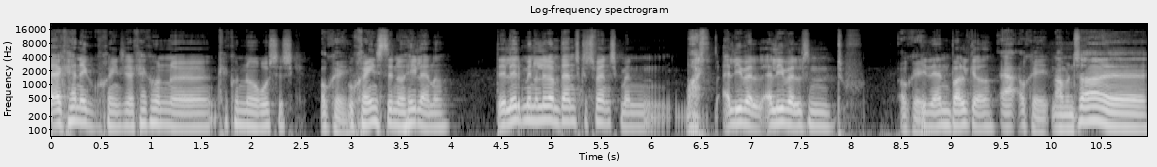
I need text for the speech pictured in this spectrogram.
jeg kan ikke ukrainsk. Jeg kan kun, øh, kan kun noget russisk. Okay. Ukrainsk, det er noget helt andet. Det er lidt, minder lidt om dansk og svensk, men What? alligevel, alligevel sådan i Okay. en anden boldgade. Ja, okay. Nå, men så... Øh,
